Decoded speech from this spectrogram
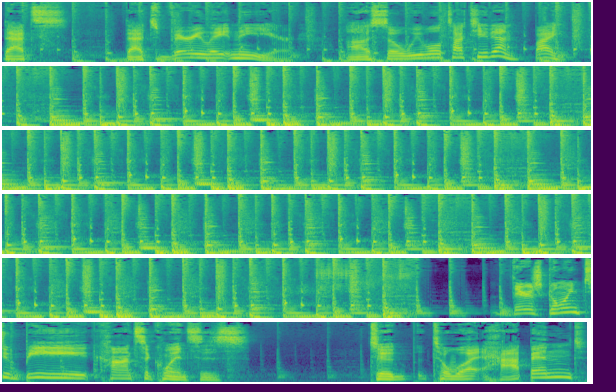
That's that's very late in the year. Uh, so we will talk to you then. Bye. There's going to be consequences to to what happened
